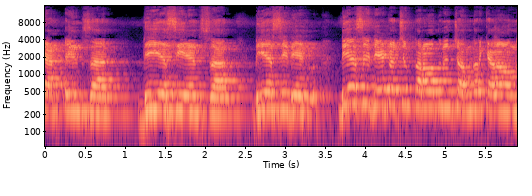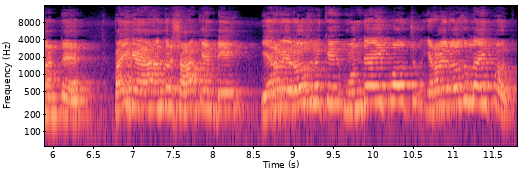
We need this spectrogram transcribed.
టెట్ ఏంటి సార్? డిఎస్సి ఏంటి సార్? డిఎస్సి డేట్లు డిఎస్సి డేట్ వచ్చిన తర్వాత నుంచి అందరికి ఎలా ఉందంటే పైగా అందరూ షాక్ ఏంటి? ఇరవై రోజులకి ముందే అయిపోవచ్చు ఇరవై రోజుల్లో అయిపోవచ్చు.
